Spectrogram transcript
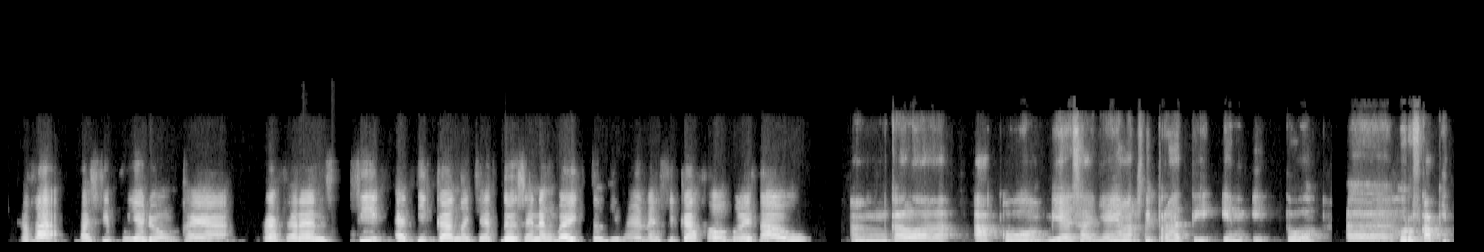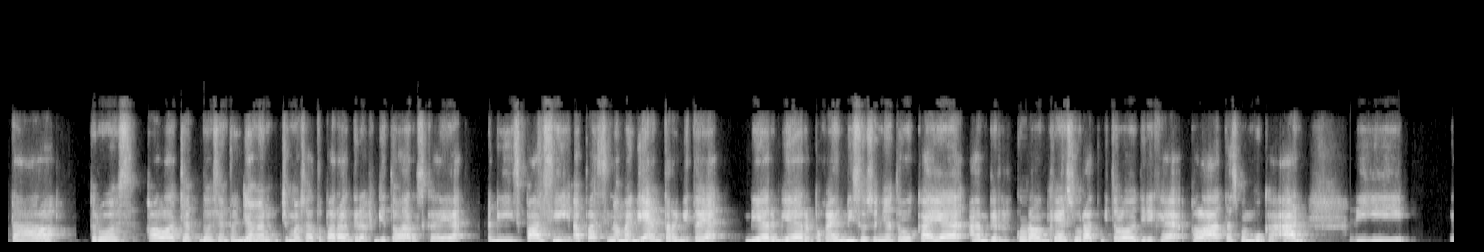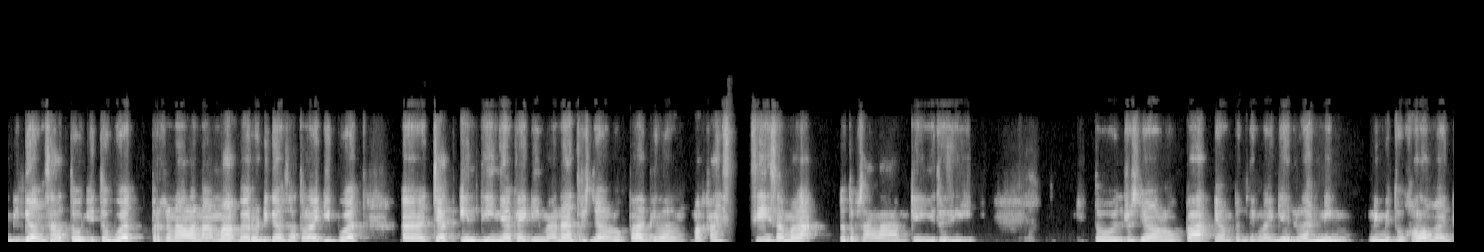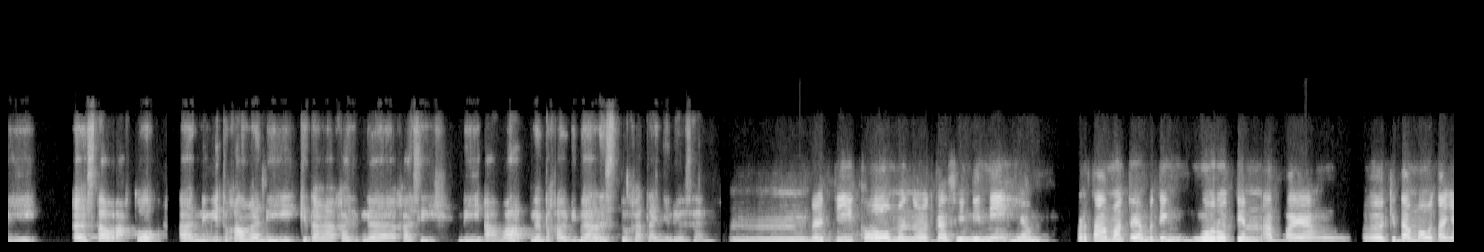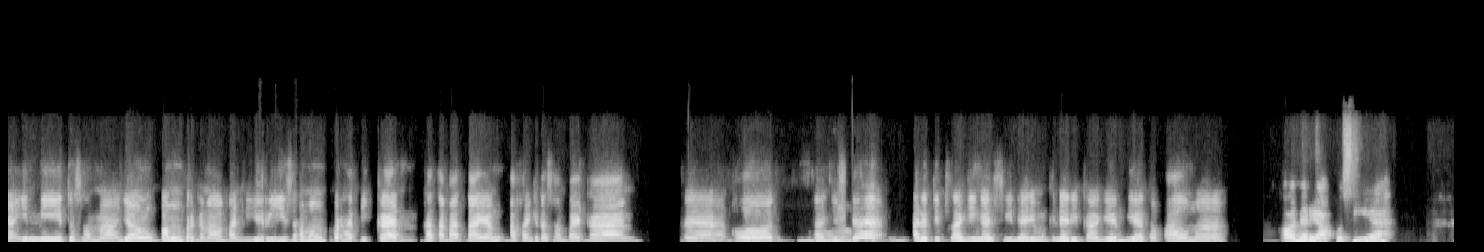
Kakak pasti punya dong kayak preferensi etika ngechat dosen yang baik tuh gimana sih kak kalau boleh tahu? Um, kalau aku biasanya yang harus diperhatiin itu uh, huruf kapital, terus kalau chat dosen tuh jangan cuma satu paragraf gitu harus kayak di spasi apa sih namanya di enter gitu ya biar biar pokoknya disusunnya tuh kayak hampir kurang lebih kayak surat gitu loh. Jadi kayak kalau atas pembukaan di di gang satu gitu buat perkenalan nama baru di gang satu lagi buat uh, chat intinya kayak gimana terus jangan lupa bilang makasih sama tutup salam kayak gitu sih. Itu terus jangan lupa yang penting lagi adalah nim. Nim itu kalau nggak di uh, setahu aku uh, nim itu kalau nggak di kita nggak nggak kasih di awal nggak bakal dibales tuh katanya dosen. Hmm, berarti kalau menurut Kak Cindy nih yang pertama tuh yang penting ngurutin apa yang uh, kita mau tanya ini itu sama jangan lupa memperkenalkan diri sama memperhatikan kata-kata yang akan kita sampaikan. Nah, kalau selanjutnya ada tips lagi nggak sih dari mungkin dari KGB atau Palma? Kalau dari aku sih ya,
